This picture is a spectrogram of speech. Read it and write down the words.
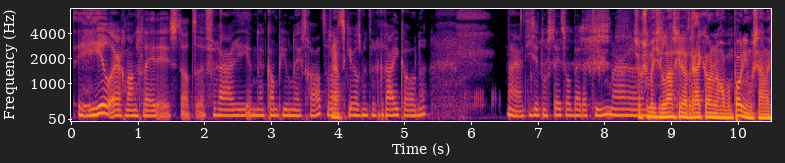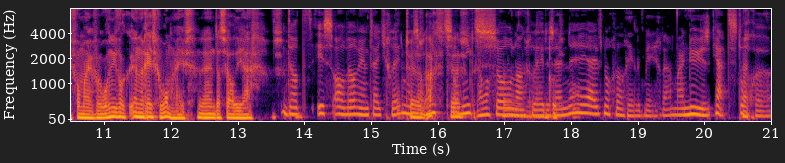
heel erg lang geleden is dat eh, Ferrari een eh, kampioen heeft gehad. De Ja. laatste keer was met de Raikkonen. Nou ja, die zit nog steeds wel bij dat team. Maar Het is eh, ook zo'n beetje de laatste keer dat Rijkonen nog op een podium gestaan heeft, voor mij. Of in ieder geval een race gewonnen heeft eh, in datzelfde jaar. Dus, dat is al wel weer een tijdje geleden. Maar het zal 2008, niet, zal niet 2011? zo lang Ja, geleden goed. zijn. Nee, hij heeft nog wel redelijk meegedaan. Maar nu is ja, het is toch eh,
